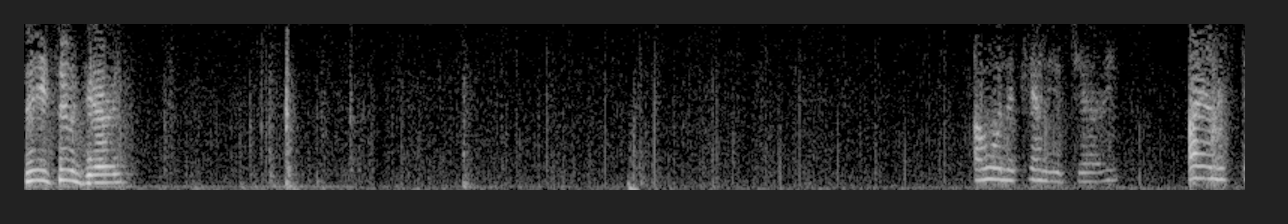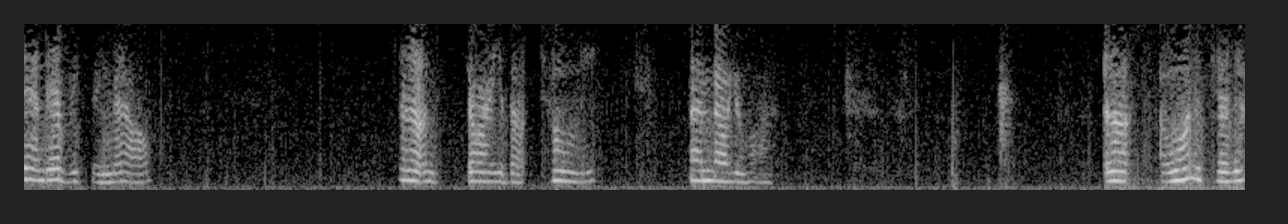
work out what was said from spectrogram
See you soon, Jerry. I want to tell you, Jerry. I understand everything now. And I'm sorry about Tony. I know you are. And I, I want to tell you.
